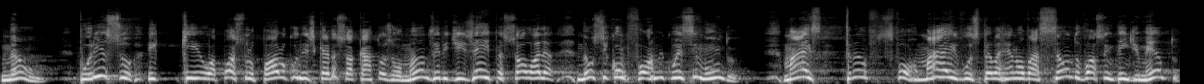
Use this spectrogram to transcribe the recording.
Não. Por isso que o apóstolo Paulo, quando escreve a sua carta aos Romanos, ele diz: Ei, pessoal, olha, não se conforme com esse mundo mas transformai-vos pela renovação do vosso entendimento,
